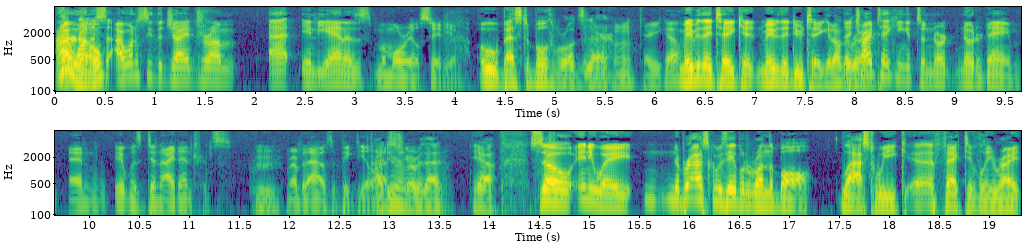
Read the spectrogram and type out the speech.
I don't want know. To, I want to see the giant drum at Indiana's Memorial Stadium. Oh, best of both worlds there. hmm There you go. Maybe they take it. Maybe they do take it on They the road. They tried taking it to Nor- Notre Dame, and it was denied entrance. Remember that was a big deal. Hmm. I do remember that. Yeah. So anyway, Nebraska was able to run the ball last week effectively, right?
